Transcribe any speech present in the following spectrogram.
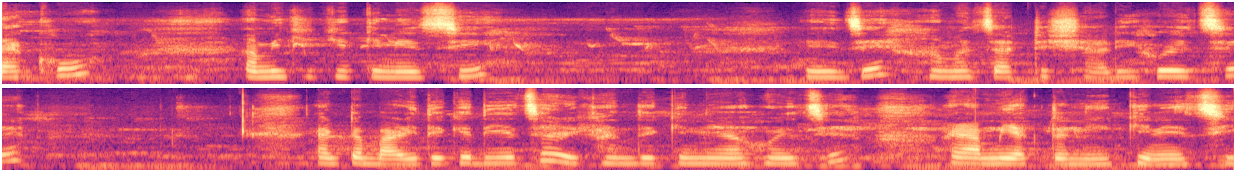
দেখো, আমি কি কি কিনেছি। এই যে আমার চারটে শাড়ি হয়েছে, একটা বাড়ি থেকে দিয়েছে আর এখান থেকে নেওয়া হয়েছে। আর আমি একটা নিয়ে কিনেছি।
